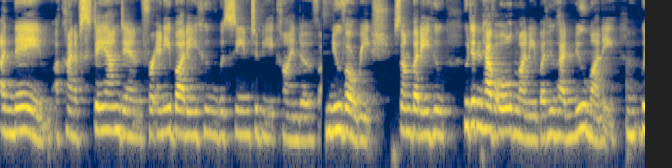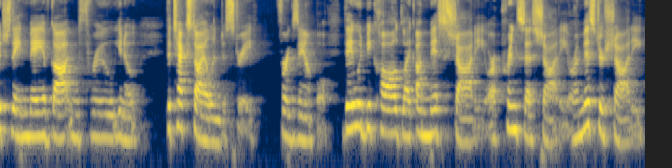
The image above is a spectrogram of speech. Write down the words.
a name, a kind of stand in for anybody who was seen to be kind of nouveau riche, somebody who, who didn't have old money, but who had new money, which they may have gotten through, you know, the textile industry, for example. They would be called like a Miss Shoddy or a Princess Shoddy or a Mr. Shoddy.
